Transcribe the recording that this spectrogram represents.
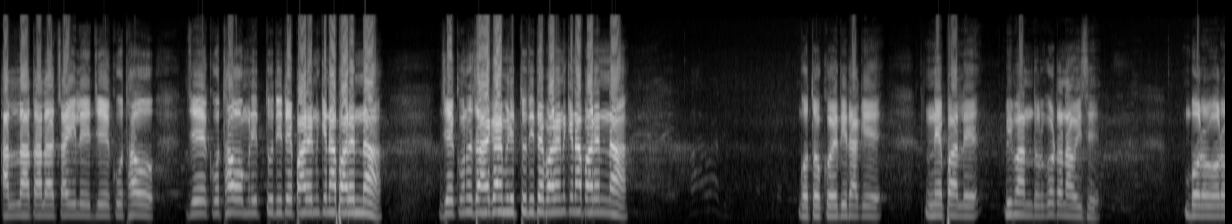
আল্লাহ তালা চাইলে যে কোথাও যে কোথাও মৃত্যু দিতে পারেন কিনা পারেন না। যে কোনো জায়গায় মৃত্যু দিতে পারেন কিনা পারেন না। গত কয়েকদিন আগে নেপালে বিমান দুর্ঘটনা হয়েছে বড় বড়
